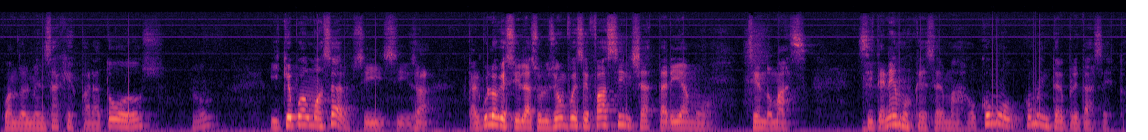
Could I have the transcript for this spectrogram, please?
cuando el mensaje es para todos? ¿no? ¿Y qué podemos hacer? Si, si, o sea, calculo que si la solución fuese fácil ya estaríamos siendo más. Si tenemos que ser más, ¿o cómo, cómo interpretás esto?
